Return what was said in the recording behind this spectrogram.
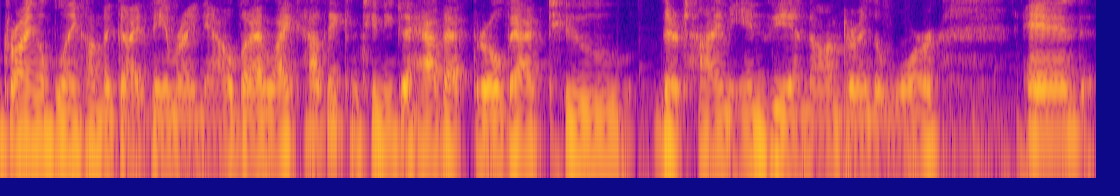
drawing a blank on the guy's name right now, but I liked how they continued to have that throwback to their time in Vietnam during the war. And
